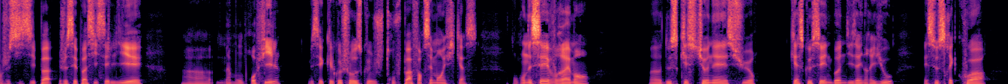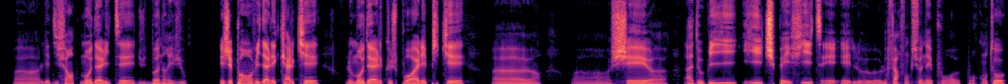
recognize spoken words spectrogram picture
Je ne sais pas, je sais pas si c'est lié euh, à mon profil, mais c'est quelque chose que je trouve pas forcément efficace. Donc on essaie vraiment euh, de se questionner sur qu'est-ce que c'est une bonne design review et ce serait quoi euh, les différentes modalités d'une bonne review. Et j'ai pas envie d'aller calquer le modèle que je pourrais aller piquer euh, chez euh, Adobe, Itch, Payfit et, et le, le, faire fonctionner pour, pour Conto.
